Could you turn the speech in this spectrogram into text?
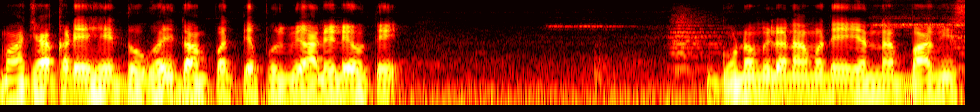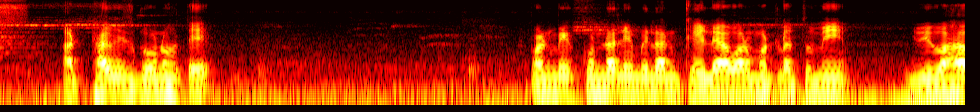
माझ्याकडे हे दोघंही दाम्पत्यपूर्वी आलेले होते. गुणमिलनामध्ये यांना बावीस अठ्ठावीस गुण होते. पण मी कुंडली मिलन केल्यावर म्हटलं तुम्ही विवाह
